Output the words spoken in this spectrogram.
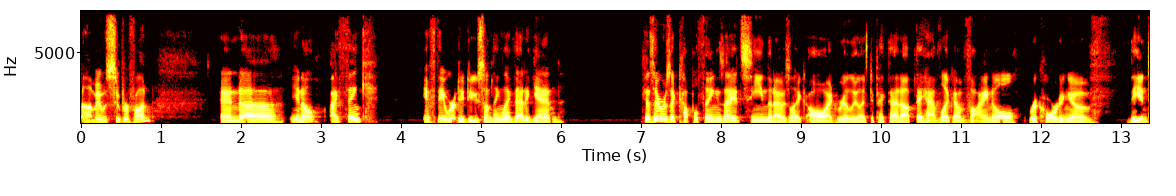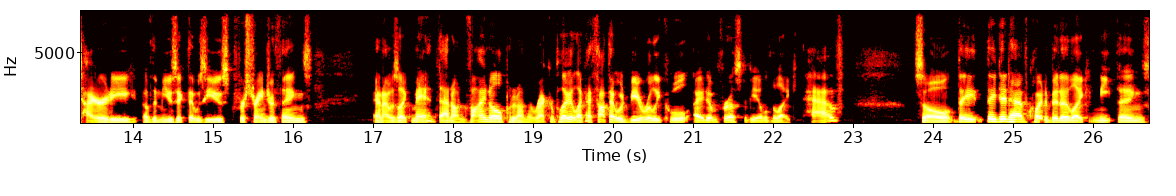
Um, it was super fun, and uh, you know, I think if they were to do something like that again, because there was a couple things I had seen that I was like, oh, I'd really like to pick that up. They have like a vinyl recording of the entirety of the music that was used for Stranger Things. And I was like, man, that on vinyl, put it on the record player. Like I thought that would be a really cool item for us to be able to like have. So they they did have quite a bit of like neat things.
